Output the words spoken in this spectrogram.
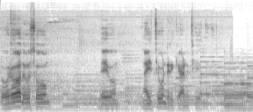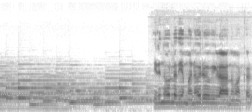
ഓരോ ദിവസവും ദൈവം നയിച്ചുകൊണ്ടിരിക്കുകയാണ് ചെയ്യുന്നത്. ഇരുന്നൂറിലധികം മനോരോഗികളാകുന്ന മക്കൾ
